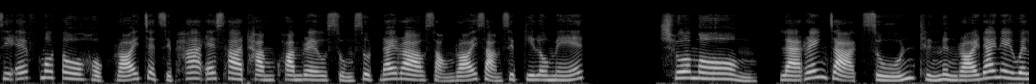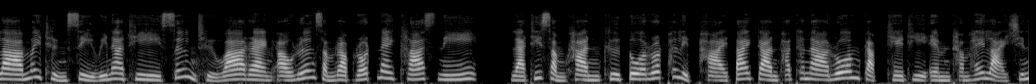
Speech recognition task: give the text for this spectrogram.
CF Moto 675 SR ทำความเร็วสูงสุดได้ราว 230 กิโลเมตร ชั่วโมง และเร่งจาก 0 ถึง 100 ได้ในเวลาไม่ถึง 4 วินาที ซึ่งถือว่าแรงเอาเรื่องสำหรับรถในคลาสนี้ และที่สำคัญคือตัวรถผลิตภายใต้การพัฒนาร่วมกับ KTM ทำให้หลายชิ้น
